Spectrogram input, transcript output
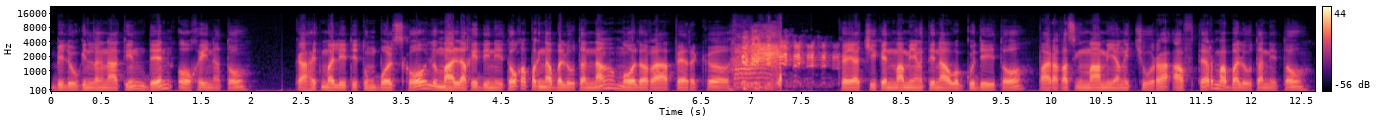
Bilugin lang natin, then okay na to. Kahit maliit itong balls ko, lumalaki din ito kapag nabalutan ng molo wrapper ko. Kaya chicken mommy ang tinawag ko dito, para kasing mommy ang itsura after mabalutan nito.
